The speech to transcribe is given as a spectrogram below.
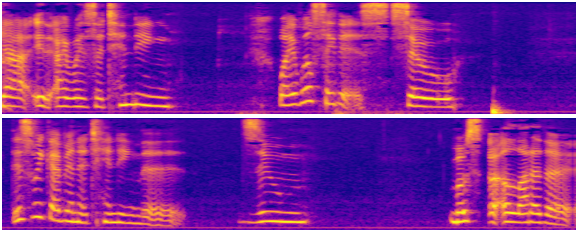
yeah, it, I was attending. Well, I will say this. So, this week I've been attending the Zoom. Most, a lot of the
